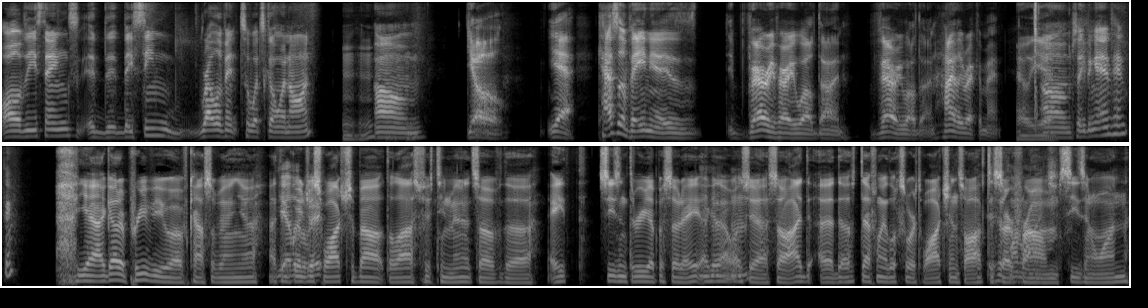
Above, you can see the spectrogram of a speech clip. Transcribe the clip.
all of these things, it- they- they seem relevant to what's going on. hmm Um, yo, yeah, Castlevania is very, very well done. Very well done. Highly recommend. Hell yeah. Um, so you been getting anything? Yeah, I got a preview of Castlevania. I Yeah, think we just bit. watched about the last 15 minutes of the eighth season three, episode 8 I guess that Mhm, was. Yeah, so I, uh, definitely looks worth watching. So I'll have to It's start from watch. season one.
